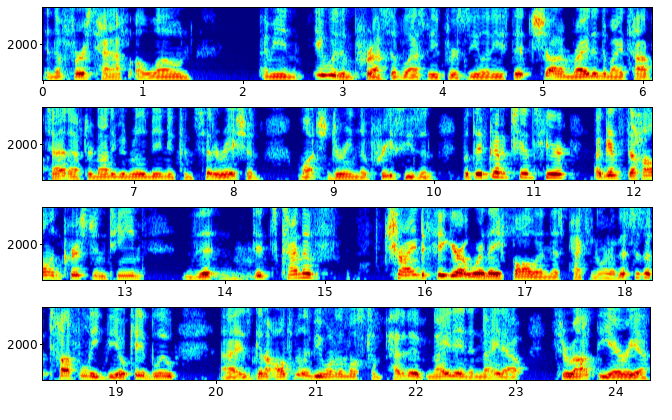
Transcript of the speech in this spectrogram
in the first half alone. I mean, it was impressive last week for Zeeland East. It shot him right into my top 10 after not even really being a consideration much during the preseason. But they've got a chance here against a Holland Christian team that that's kind of trying to figure out where they fall in this pecking order. This is a tough league. The OK Blue uh, is going to ultimately be one of the most competitive night in and night out throughout the area.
